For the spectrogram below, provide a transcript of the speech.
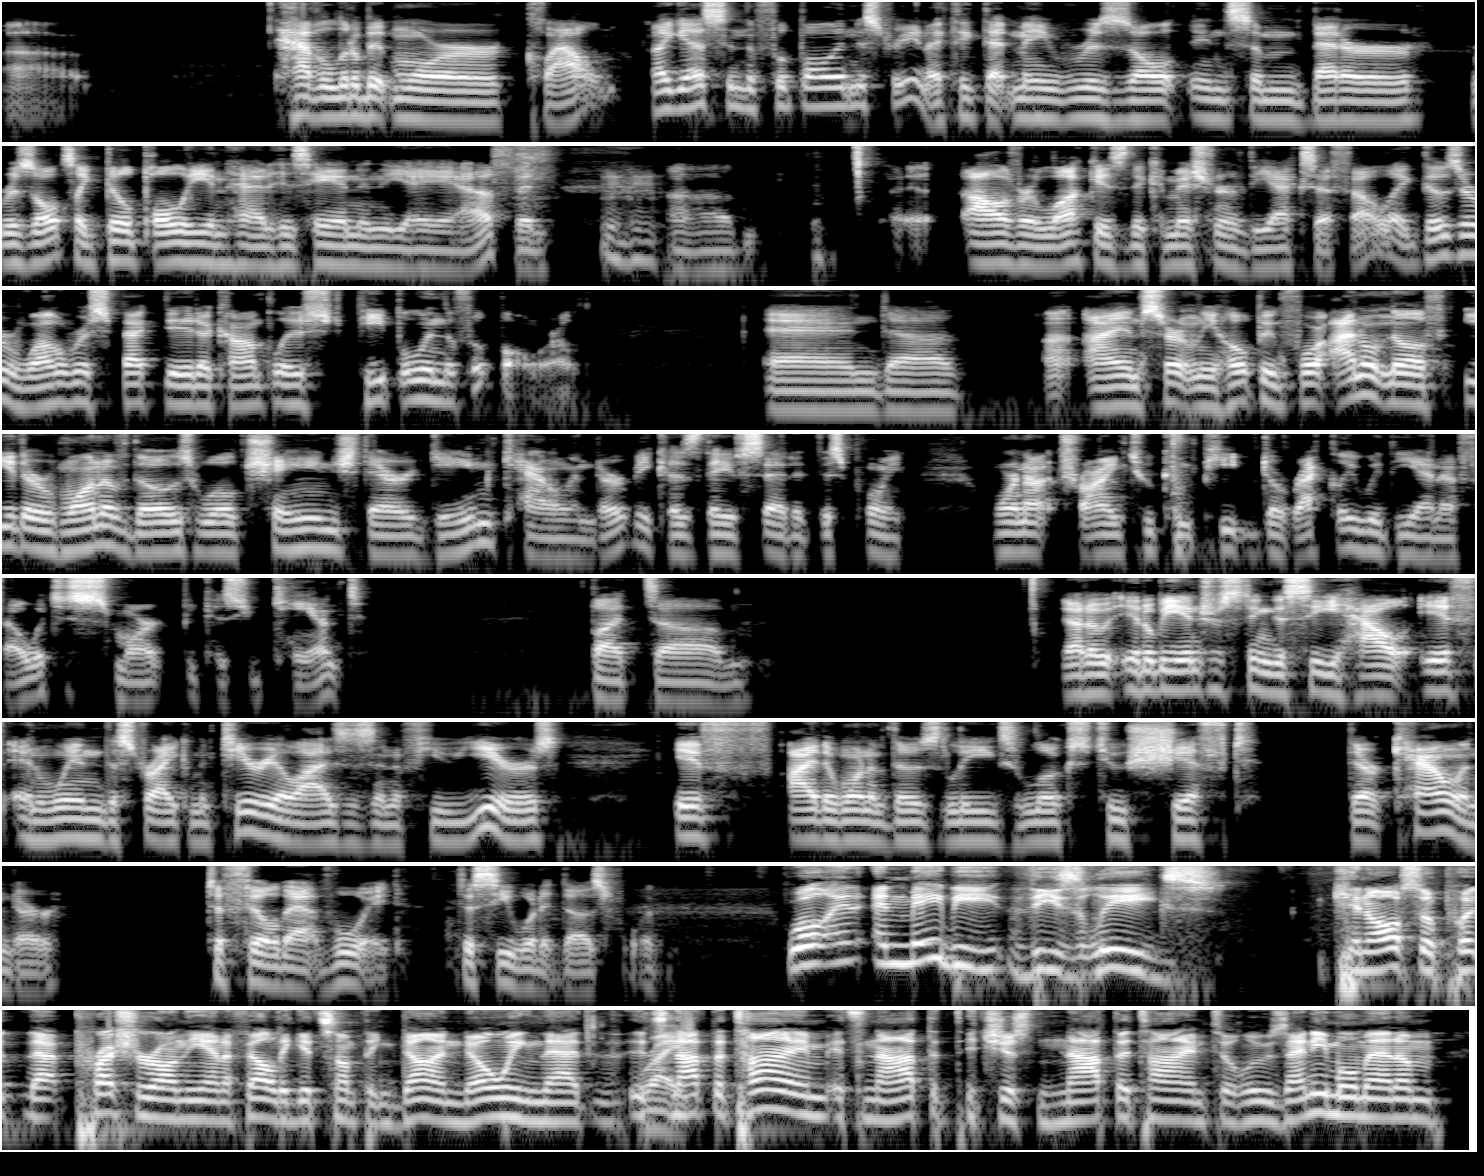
uh, have a little bit more clout, I guess, in the football industry, and I think that may result in some better results. Like Bill Polian had his hand in the AAF, and Mm-hmm. um, Oliver Luck is the commissioner of the XFL. Like those are well respected, accomplished people in the football world, and uh, I am certainly hoping for. I don't know if either one of those will change their game calendar because they've said at this point we're not trying to compete directly with the NFL, which is smart because you can't. But um, it'll, it'll be interesting to see how, if and when the strike materializes in a few years, if either one of those leagues looks to shift their calendar to fill that void to see what it does for them. Well, and, and maybe these leagues can also put that pressure on the NFL to get something done, knowing that it's Right. not the time. It's not that it's just not the time to lose any momentum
